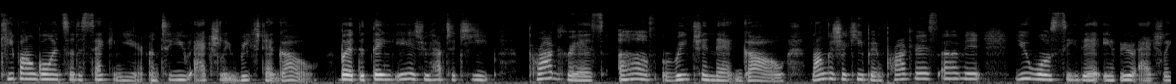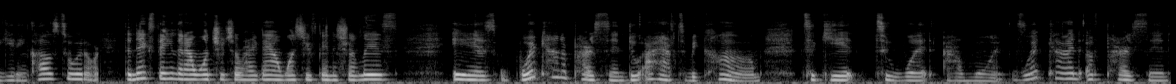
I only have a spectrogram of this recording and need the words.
keep on going to the second year until you actually reach that goal. But the thing is, you have to keep progress of reaching that goal. Long as you're keeping progress of it, you will see that if you're actually getting close to it. Or the next thing that I want you to write down once you finish your list is what kind of person do I have to become to get to what I want? What kind of person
